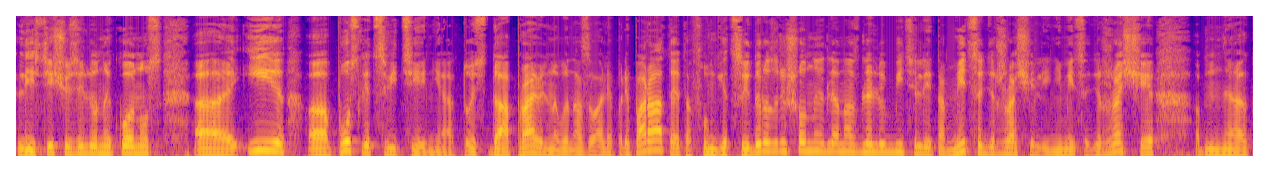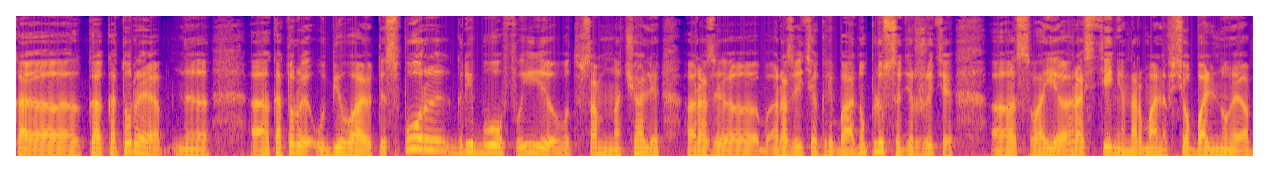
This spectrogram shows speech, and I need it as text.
листья, еще зеленый конус. А, и а, после цветения. То есть, да, правильно вы назвали препараты. Это фунгициды, разрешенные для нас, для любителей. Там медь содержащие или не медь содержащие, которые, а, которые убивают и споры грибов, и вот в самом начале развития гриба. Ну, плюс содержите э, свои растения нормально, все больное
